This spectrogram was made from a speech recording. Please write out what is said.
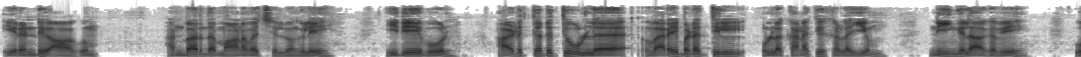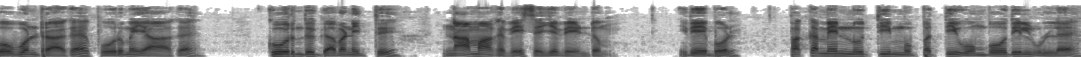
இரண்டு ஆகும். அன்பார்ந்த மாணவ செல்வங்களே இதேபோல் அடுத்தடுத்து உள்ள வரைபடத்தில் உள்ள கணக்குகளையும் நீங்களாகவே ஒவ்வொன்றாக பொறுமையாக கூர்ந்து கவனித்து நாமாகவே செய்ய வேண்டும். இதேபோல் பக்கமெண் நூத்தி முப்பத்தி ஒம்போதில் உள்ள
